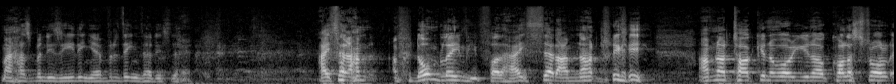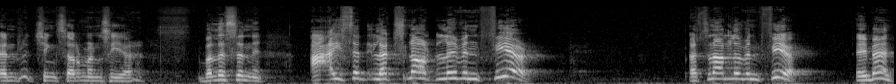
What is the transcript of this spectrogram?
my husband is eating everything that is there. I said, I'm, don't blame me for that. I said, I'm not really, I'm not talking about, you know, cholesterol enriching sermons here. But listen, I said, let's not live in fear. Let's not live in fear. Amen.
